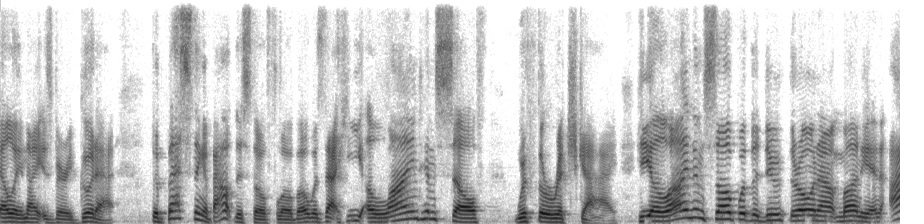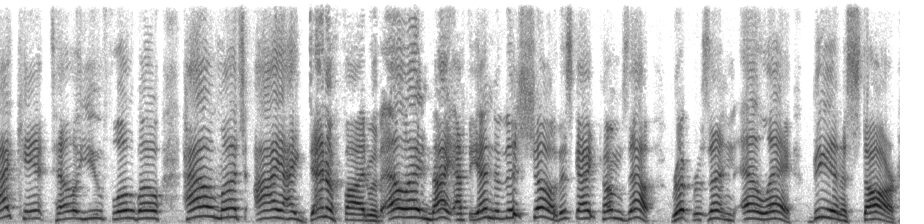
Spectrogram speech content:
LA Knight is very good at. The best thing about this though, Flobo, was that he aligned himself with the rich guy. He aligned himself with the dude throwing out money. And I can't tell you, Flobo, how much I identified with LA Knight at the end of this show. This guy comes out representing LA, being a star,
